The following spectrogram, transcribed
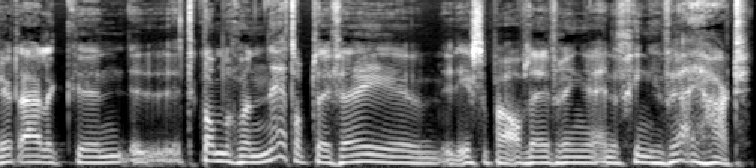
Werd eigenlijk, eh, het kwam nog maar net op tv, eh, de eerste paar afleveringen, en het ging vrij hard.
